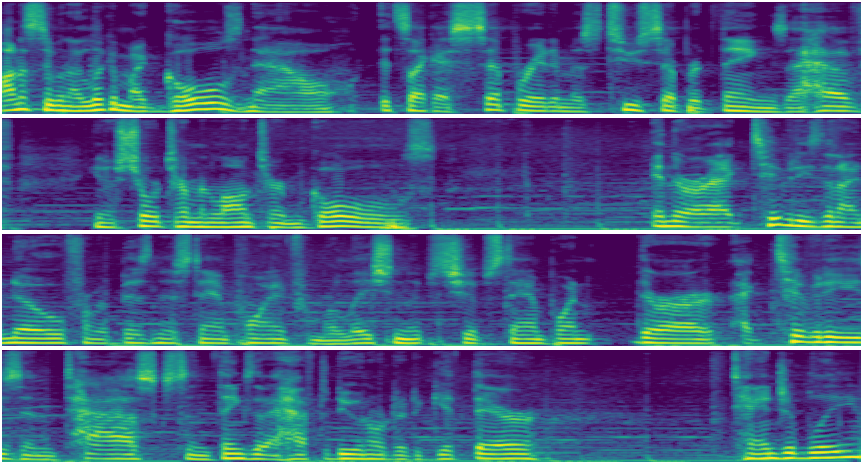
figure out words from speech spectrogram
honestly, when I look at my goals now, it's like I separate them as two separate things. I have, you know, short term and long term goals. And there are activities that I know from a business standpoint, from a relationship standpoint, there are activities and tasks and things that I have to do in order to get there tangibly.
